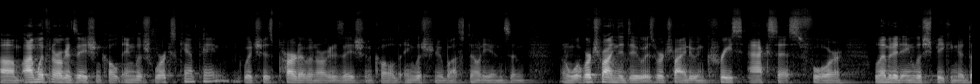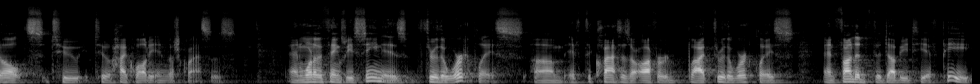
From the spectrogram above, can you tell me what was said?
um, I'm with an organization called English Works Campaign, which is part of an organization called English for New Bostonians. And, and what we're trying to do is we're trying to increase access for limited English speaking adults to, to high quality English classes. And one of the things we've seen is through the workplace, um, if the classes are offered by, through the workplace and funded through the WTFP,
